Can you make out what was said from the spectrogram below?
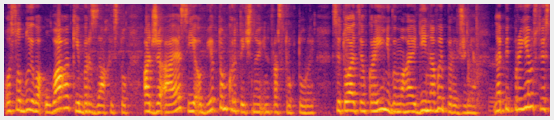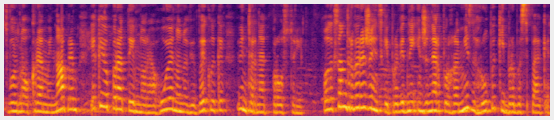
Особлива увага кіберзахисту, адже АЕС є об'єктом критичної інфраструктури. Ситуація в країні вимагає дій на випередження. На підприємстві створено окремий напрям, який оперативно реагує на нові виклики в інтернет-просторі. Олександр Вережинський, провідний інженер-програміст групи кібербезпеки.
